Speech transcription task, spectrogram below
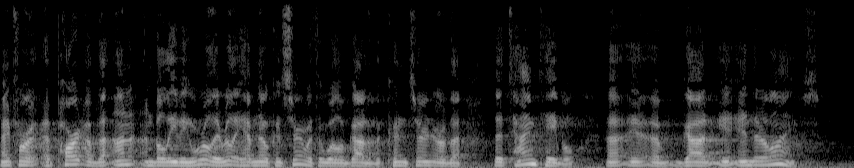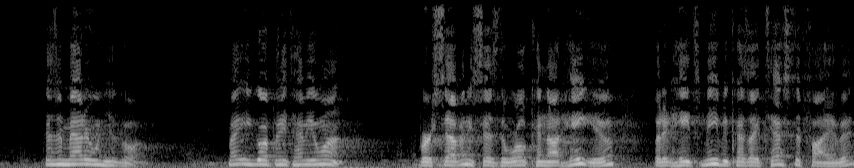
Right? For a part of the un- unbelieving world, they really have no concern with the will of God or the concern or the, the timetable uh, of God in, in, their lives. Doesn't matter when you go up. Right? You go up anytime you want. Verse 7, he says, The world cannot hate you, but it hates me because I testify of it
